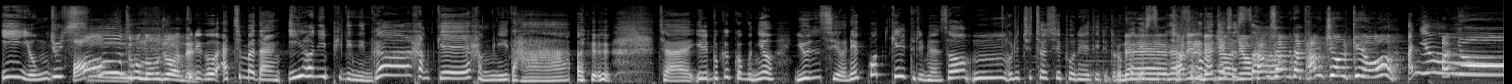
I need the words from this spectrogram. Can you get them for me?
이용주 씨. 아, 두분 너무 좋아한데. 그리고 아침마당 이현희 PD님과 함께 합니다. 자, 1부 끝곡은요, 윤수연의 꽃길 들으면서, 음, 우리 추철 씨 보내드리도록 네, 하겠습니다. 자리를 내줘야죠. 감사합니다. 다음 주에 올게요. 안녕. 안녕.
